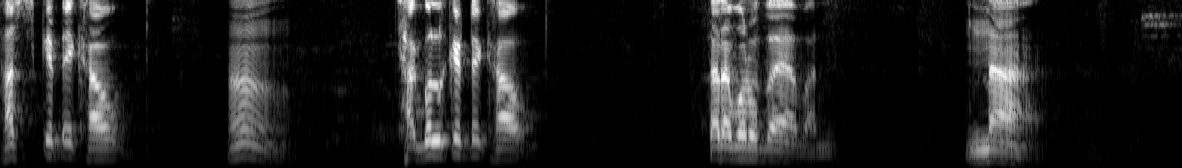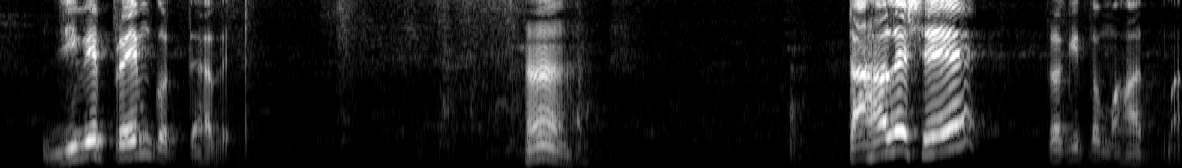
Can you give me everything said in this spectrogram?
হাঁস কেটে খাও হ্যাঁ ছাগল কেটে খাও, তারা বড় দয়াবান। না, জীবে প্রেম করতে হবে। হ্যাঁ তাহলে সে প্রকৃত মহাত্মা।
